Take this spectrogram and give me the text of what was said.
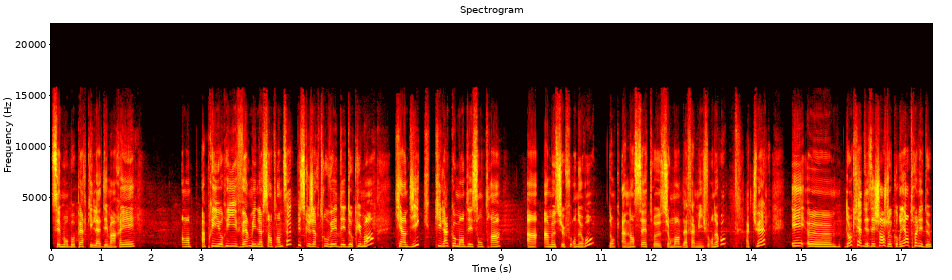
C'est mon beau-père qui l'a démarré, a priori vers 1937, puisque j'ai retrouvé des documents qui indique qu'il a commandé son train à un monsieur Fournereau, donc un ancêtre sûrement de la famille Fournereau actuelle. Et euh, donc, il y a des échanges de courrier entre les deux.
